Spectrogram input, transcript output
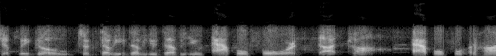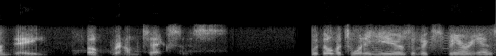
Simply go to www.appleford.com. Apple Ford Hyundai of Brenham, Texas. With over 20 years of experience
